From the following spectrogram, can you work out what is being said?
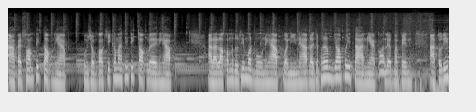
อ่าแพลตฟอร์ม TikTok เนี่ยครับคุณผู้ชมก็คลิกเข้ามาที่ TikTok เลยนะครับอะแล้วเราก็มาดูที่หมวดหมู่นะครับวันนี้นะครับเราจะเพิ่มยอดผู้ติดตามเนี่ยก็เลือกมาเป็นอะตัวที่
